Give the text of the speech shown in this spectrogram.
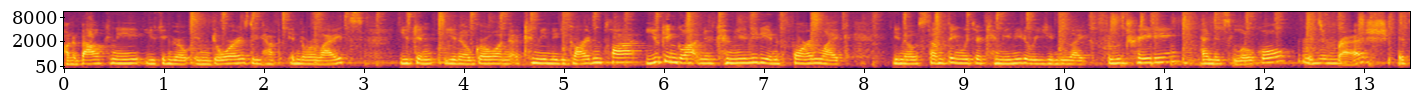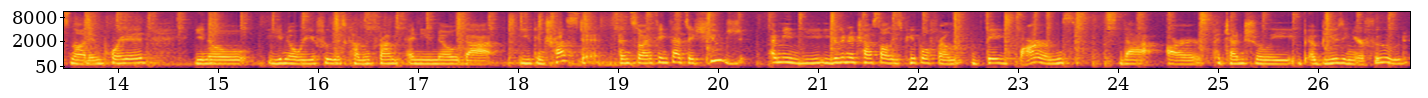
on a balcony you can grow indoors you have indoor lights you can you know grow on a community garden plot you can go out in your community and form like you know something with your community where you can do like food trading and it's local mm-hmm. it's fresh it's not imported. You know you know where your food is coming from and you know that you can trust it. And so i think that's a huge i mean you're going to trust all these people from big farms that are potentially abusing your food.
